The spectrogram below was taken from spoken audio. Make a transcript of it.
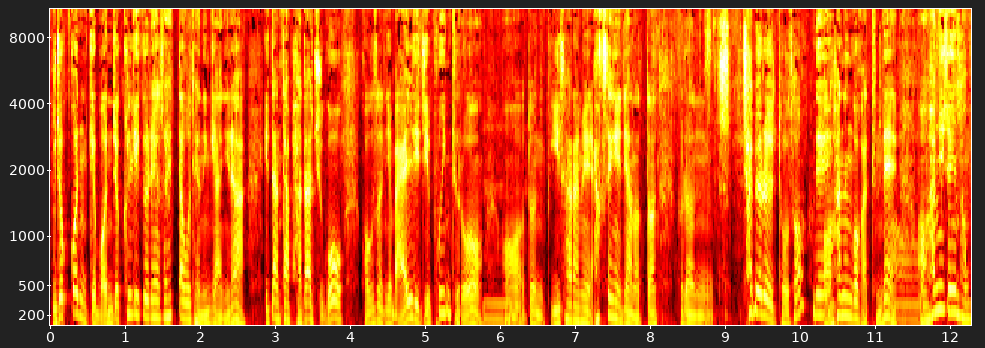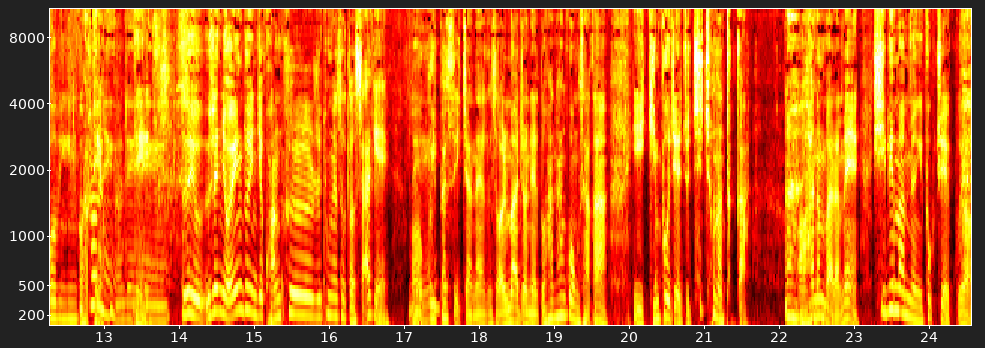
무조건 이렇게 먼저 클릭을 해서 했다고 되는 게 아니라 일단 다 받아주고 거기서 이제 마일리지 포인트로 음. 어, 어떤 이 사람의 학생에 대한 어떤 그런 차별을 둬서 네. 어, 하는 것 같은데 어. 어, 합리적인 방법인 것 같아요. 그러네요. 네. 그래서 요- 요새는 여행도 이제 광클을 통해서 더 싸게 어, 네. 구입할 수 있잖아요. 그래서 얼마 전에도 한 항공사가 이 김포 제주 7천 원 특가 아. 어, 하는 바람에 12만 명이 폭주했고요.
